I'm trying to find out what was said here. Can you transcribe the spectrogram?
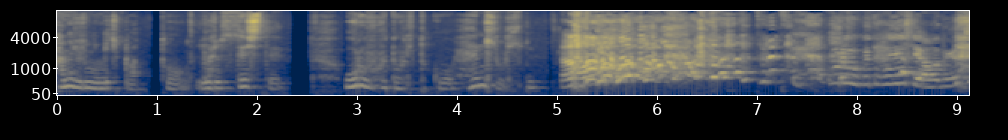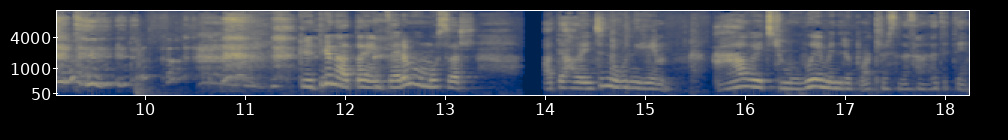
Та нар нь ингэж бодтуу. Ерөөсөө штеп. Үр хөхөд үлдэхгүй хань л үлдэнэ. Үр хөхөд хаяал явна гэж. Гэдэг нь одоо энэ зарим хүмүүс бол одоо яг энэ чинь нөгөө нэг юм аав ээж ч юм уу өвөө эмээнэрээ бодломснаа санаад идэв.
